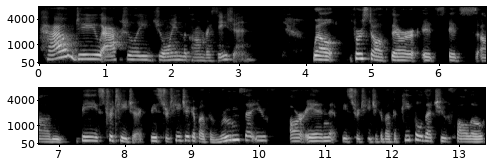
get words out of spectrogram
How do you actually join the conversation? Well first off there it's it's um, be strategic. Be strategic about the rooms that you are in be strategic about the people that you follow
